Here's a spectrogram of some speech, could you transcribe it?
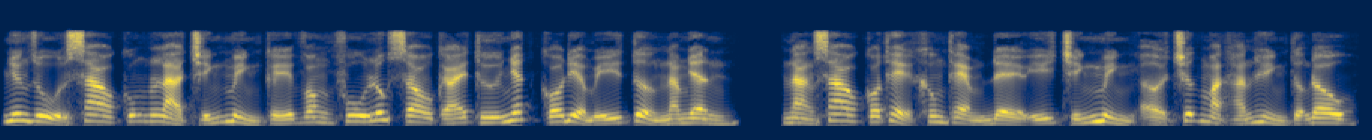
nhưng dù sao cũng là chính mình kế vong phu lúc sau cái thứ nhất có điểm ý tưởng nam nhân, nàng sao có thể không thèm để ý chính mình ở trước mặt hắn hình tượng đâu.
